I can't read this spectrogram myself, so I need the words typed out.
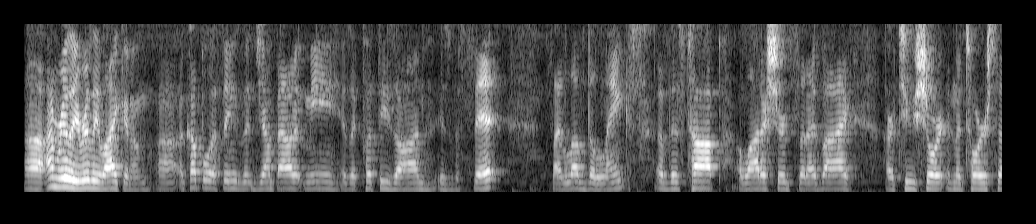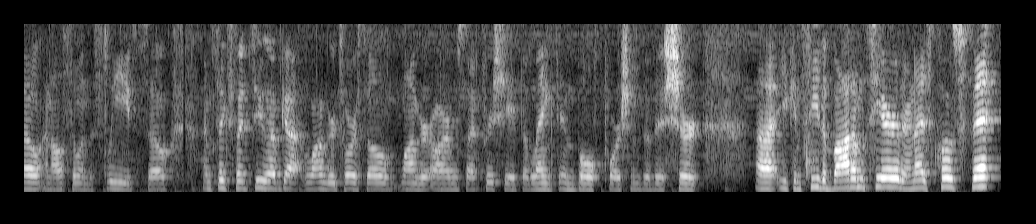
Uh, I'm really, really liking them. Uh, a couple of things that jump out at me as I put these on is the fit. So I love the length of this top. A lot of shirts that I buy are too short in the torso and also in the sleeves. So I'm six foot two. I've got longer torso, longer arms, so I appreciate the length in both portions of this shirt. Uh, you can see the bottoms here. They're a nice close fit.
